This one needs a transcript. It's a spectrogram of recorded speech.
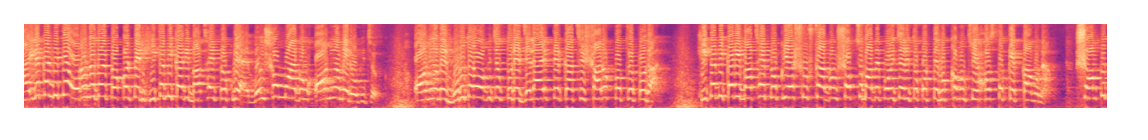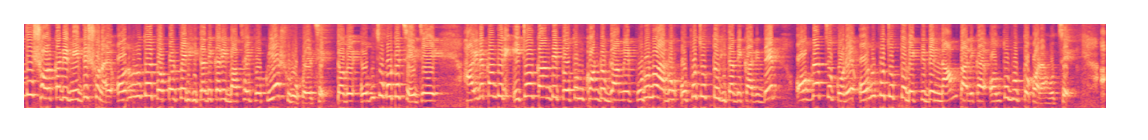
হাইলাকান্দিতে অরুণোদয় প্রকল্পের হিতাধিকারী বাছাই প্রক্রিয়ায় বৈষম্য এবং অনিয়মের অভিযোগ। অনিয়মের গুরুতর অভিযোগ তুলে জেলা আয়ুক্তের কাছে স্মারকপত্র প্রদান। হিতাধিকারী বাছাই প্রক্রিয়া সুষ্ঠু এবং স্বচ্ছভাবে পরিচালিত করতে মুখ্যমন্ত্রীর হস্তক্ষেপ কামনা। সম্প্রতি সরকারের নির্দেশনায় অরুণোদয় প্রকল্পের হিতাধিকারী বাছাই প্রক্রিয়া শুরু হয়েছে। তবে অভিযোগ উঠেছে যে হাইলাকান্দির ইটরকান্দি প্রথম খণ্ড গ্রামের পুরনো এবং উপযুক্ত হিতাধিকারীদের অগ্রাহ্য করে অনুপযুক্ত ব্যক্তিদের নাম তালিকায় অন্তর্ভুক্ত করা হচ্ছে।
